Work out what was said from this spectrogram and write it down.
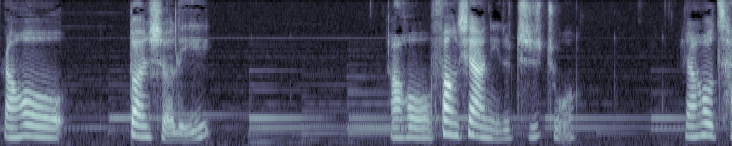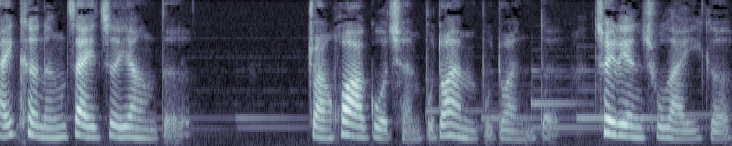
然后。断舍离，然后放下你的执着，然后才可能在这样的转化过程，不断不断的淬炼出来一个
